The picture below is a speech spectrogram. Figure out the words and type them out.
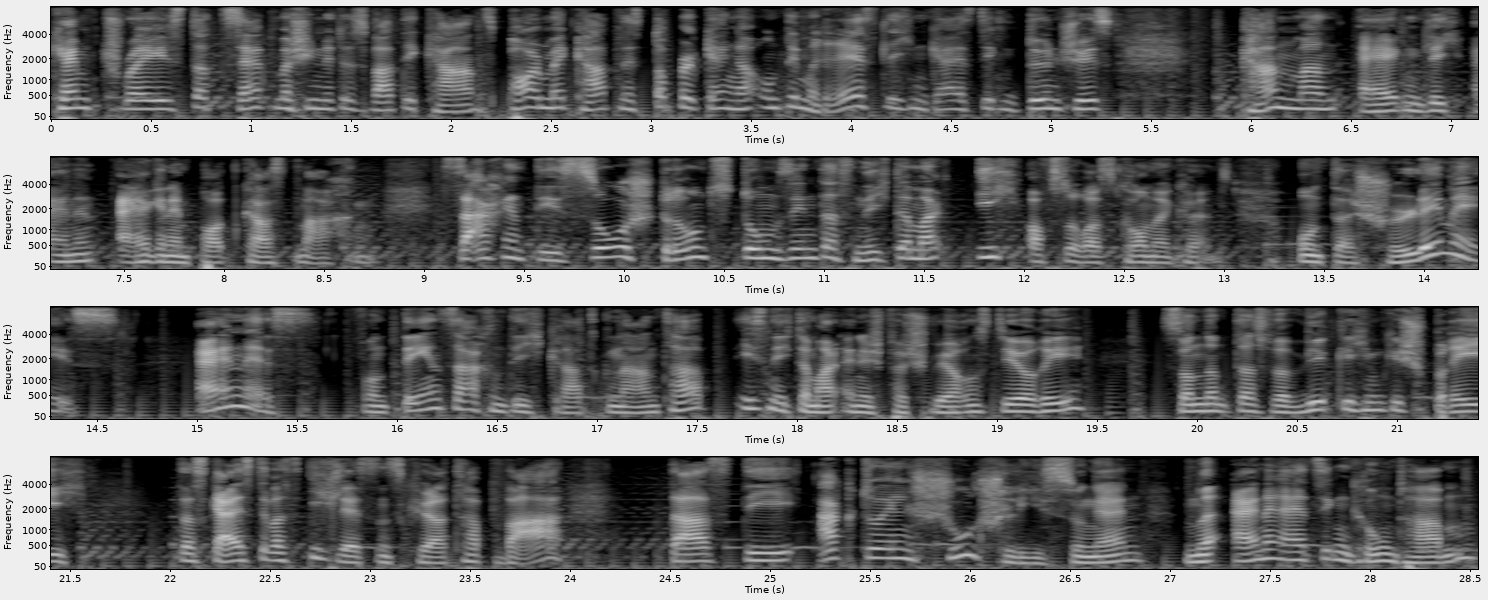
Chemtrails, der Zeitmaschine des Vatikans, Paul McCartneys Doppelgänger und dem restlichen geistigen Dünnschiss, kann man eigentlich einen eigenen Podcast machen. Sachen, die so strunzdumm sind, dass nicht einmal ich auf sowas kommen könnte. Und das Schlimme ist, eines von den Sachen, die ich gerade genannt habe, ist nicht einmal eine Verschwörungstheorie, sondern das war wirklich im Gespräch. Das Geiste, was ich letztens gehört habe, war, dass die aktuellen Schulschließungen nur einen einzigen Grund haben,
